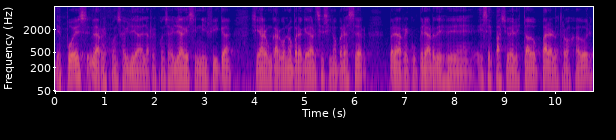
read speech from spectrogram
Después la responsabilidad, la responsabilidad que significa llegar a un cargo no para quedarse, sino para hacer, para recuperar desde ese espacio del Estado para los trabajadores,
